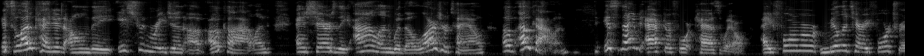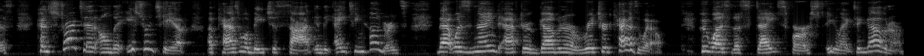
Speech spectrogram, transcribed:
It's located on the eastern region of Oak Island and shares the island with the larger town of Oak Island. It's named after Fort Caswell, a former military fortress constructed on the eastern tip of Caswell Beach's site in the 1800s that was named after Governor Richard Caswell who was the state's first elected governor.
